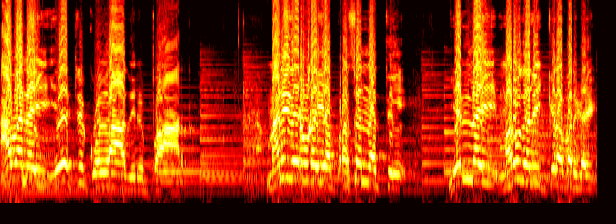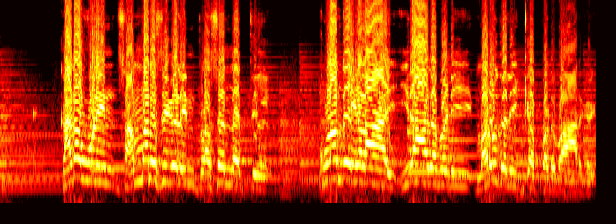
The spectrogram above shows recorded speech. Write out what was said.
அவனை ஏற்றுக்கொள்ளாதிருப்பார். மனிதருடைய பிரசன்னத்தில் என்னை மறுதளிக்கிறவர்கள் கடவுளின் சம்மனசுகளின் பிரசன்னத்தில் குழந்தைகளாய் இராதபடி மறுதலிக்கப்படுவார்கள்.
